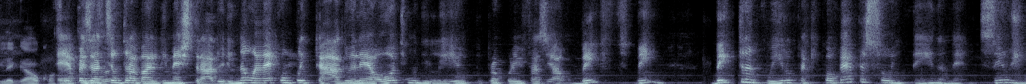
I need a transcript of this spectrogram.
Legal, com é, Apesar de ser um trabalho de mestrado, ele não é complicado, ele é ótimo de ler. Eu procurei fazer algo bem, bem, bem tranquilo para que qualquer pessoa entenda, né? Sem os,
